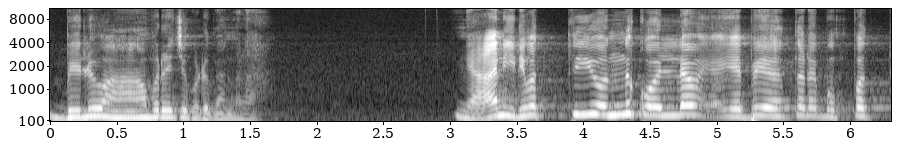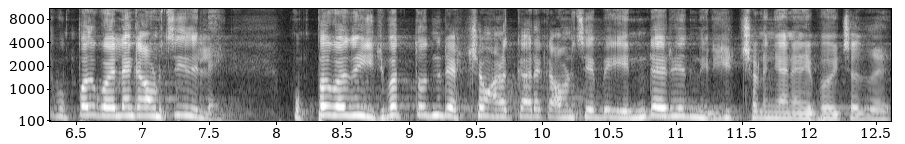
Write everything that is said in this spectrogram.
ബിലു ആവറേജ് കുടുംബങ്ങളാണ് ഞാൻ ഇരുപത്തിയൊന്ന് കൊല്ലം എത്ര മുപ്പത് മുപ്പത് കൊല്ലം കൗൺസ് ചെയ്തില്ലേ? മുപ്പത് ഇരുപത്തൊന്ന് ലക്ഷം ആൾക്കാരെ കൗൺസിൽ ചെയ്യുമ്പോൾ എന്റെ ഒരു നിരീക്ഷണം ഞാൻ അനുഭവിച്ചത്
